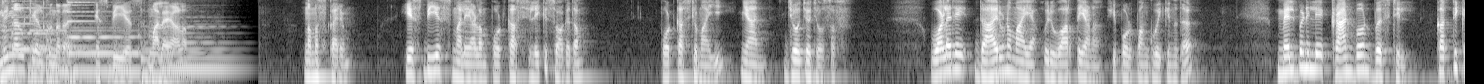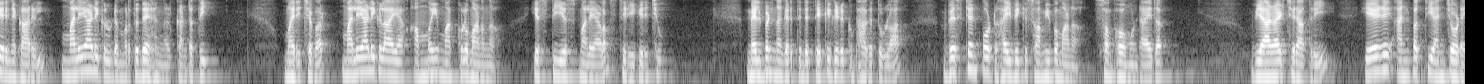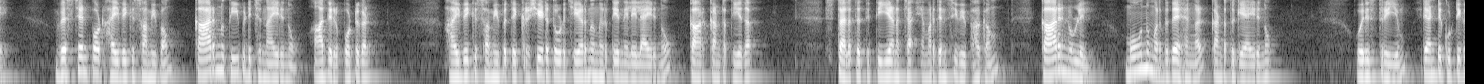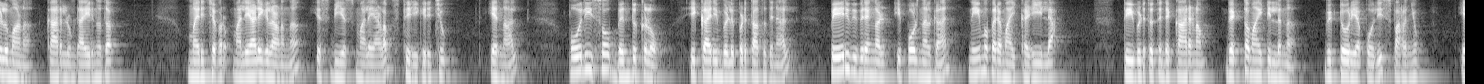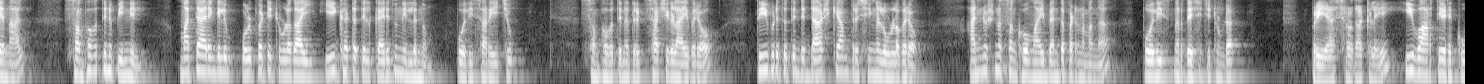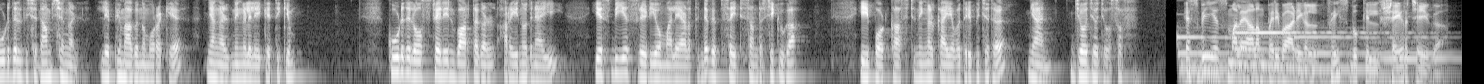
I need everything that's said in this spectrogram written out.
നിങ്ങൾ കേൾക്കുന്നത് S B S Malayalam. നമസ്കാരം. എസ് ബി എസ് മലയാളം പോഡ്കാസ്റ്റിലേക്ക് സ്വാഗതം. പോഡ്കാസ്റ്റുമായി ഞാൻ ജോജോ ജോസഫ്. വളരെ ദാരുണമായ ഒരു വാർത്തയാണ് ഇപ്പോൾ പങ്കുവയ്ക്കുന്നത്. മെൽബണിലെ ക്രാൻബേൺ വെസ്റ്റിൽ കത്തിക്കരിഞ്ഞ കാറിൽ മലയാളികളുടെ മൃതദേഹങ്ങൾ കണ്ടെത്തി. മരിച്ചവർ മലയാളികളായ അമ്മയും മക്കളുമാണെന്ന് എസ് പി എസ് മലയാളം സ്ഥിരീകരിച്ചു. മെൽബൺ നഗരത്തിന്റെ തെക്ക് കിഴക്ക് ഭാഗത്തുള്ള വെസ്റ്റേൺ പോർട്ട് ഹൈവേക്ക് സമീപമാണ് സംഭവമുണ്ടായത്. വ്യാഴാഴ്ച രാത്രി ഏഴ് അൻപത്തി അഞ്ചോടെ വെസ്റ്റേൺ പോർട്ട് ഹൈവേക്ക് സമീപം കാറിനു തീപിടിച്ചെന്നായിരുന്നു ആദ്യ റിപ്പോർട്ടുകൾ. ഹൈവേക്ക് സമീപത്തെ കൃഷിയിടത്തോട് ചേർന്ന് നിർത്തിയ നിലയിലായിരുന്നു കാർ കണ്ടെത്തിയത്. സ്ഥലത്തെത്തി തീയണച്ച എമർജൻസി വിഭാഗം കാറിനുള്ളിൽ മൂന്ന് മൃതദേഹങ്ങൾ കണ്ടെത്തുകയായിരുന്നു. ഒരു സ്ത്രീയും രണ്ട് കുട്ടികളുമാണ് കാറിലുണ്ടായിരുന്നത്. മരിച്ചവർ മലയാളികളാണെന്ന് എസ് ബി എസ് മലയാളം സ്ഥിരീകരിച്ചു. എന്നാൽ പോലീസോ ബന്ധുക്കളോ ഇക്കാര്യം വെളിപ്പെടുത്താത്തതിനാൽ പേരുവിവരങ്ങൾ ഇപ്പോൾ നൽകാൻ നിയമപരമായി കഴിയില്ല. തീപിടുത്തത്തിന്റെ കാരണം വ്യക്തമായിട്ടില്ലെന്ന് വിക്ടോറിയ പോലീസ് പറഞ്ഞു. എന്നാൽ സംഭവത്തിനു പിന്നിൽ മറ്റാരെങ്കിലും ഉൾപ്പെട്ടിട്ടുള്ളതായി ഈ ഘട്ടത്തിൽ കരുതുന്നില്ലെന്നും പോലീസ് അറിയിച്ചു. സംഭവത്തിന് ദൃക്സാക്ഷികളായവരോ തീപിടുത്തത്തിന്റെ ഡാഷ് ക്യാം ദൃശ്യങ്ങൾ ഉള്ളവരോ അന്വേഷണ സംഘവുമായി ബന്ധപ്പെടണമെന്ന് പോലീസ് നിർദ്ദേശിച്ചിട്ടുണ്ട്. പ്രിയ ശ്രോതാക്കളെ ഈ വാർത്തയുടെ കൂടുതൽ വിശദാംശങ്ങൾ ലഭ്യമാകുന്ന മുറയ്ക്ക് ഞങ്ങൾ നിങ്ങളിലേക്ക് എത്തിക്കും. കൂടുതൽ ഓസ്ട്രേലിയൻ വാർത്തകൾ അറിയുന്നതിനായി എസ് ബി എസ് റേഡിയോ മലയാളത്തിന്റെ വെബ്സൈറ്റ് സന്ദർശിക്കുക. ഈ പോഡ്കാസ്റ്റ് നിങ്ങൾക്കായി അവതരിപ്പിച്ചത് ഞാൻ Jojo Joseph. S B S Malayalam പരിപാടികൾ ഫേസ്ബുക്കിൽ ഷെയർ ചെയ്യുക.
